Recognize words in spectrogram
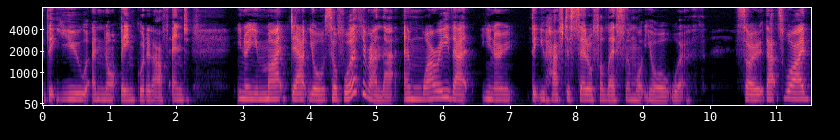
that you are not being good enough. And, you know, you might doubt your self worth around that and worry that, you know, that you have to settle for less than what you're worth. So that's why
